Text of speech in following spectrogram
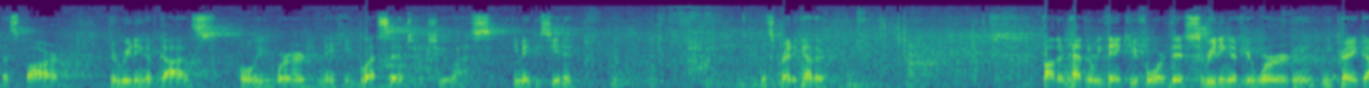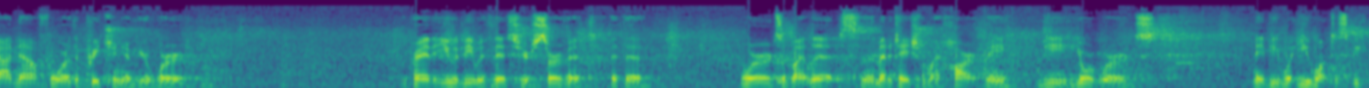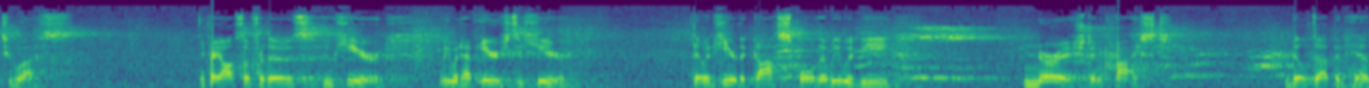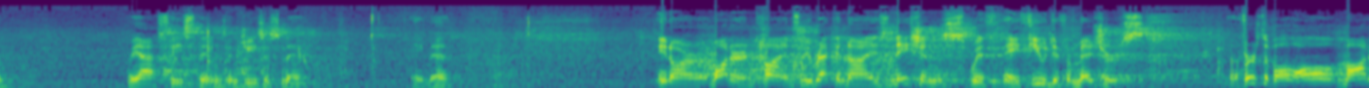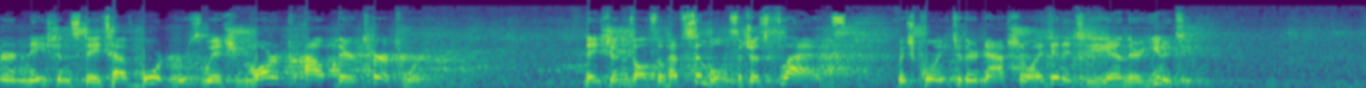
Thus far, the reading of God's holy word. May He bless it to us. You may be seated. Let's pray together. Father in heaven, we thank you for this reading of your word. We pray, God, now for the preaching of your word. We pray that you would be with this, your servant, that the words of my lips and the meditation of my heart may be your words, may be what you want to speak to us. We pray also for those who hear, we would have ears to hear, that would hear the gospel, that we would be nourished in Christ, built up in Him. We ask these things in Jesus' name. Amen. In our modern times, we recognize nations with a few different measures. Uh, first of all, all modern nation states have borders which mark out their territory. Nations also have symbols, such as flags, which point to their national identity and their unity.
